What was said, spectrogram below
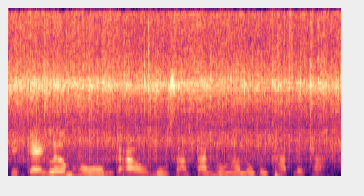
พริกแกงเริ่มหอมก็เอาหมูสามชั้นของเราลงไปพัดเลยค่ะ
